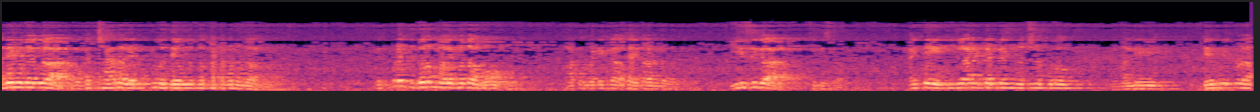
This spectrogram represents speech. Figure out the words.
అదేవిధంగా ఒక ఛానల్ ఎప్పుడు దేవునితో కట్టబడి ఉండాలన్నమాట ఎప్పుడైతే దూరం అయిపోతామో ఆటోమేటిక్గా సైతాన్ ఈజీగా చూపిస్తాం అయితే ఇలాంటి టెంపరేచర్ వచ్చినప్పుడు మళ్ళీ దేవునికి కూడా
